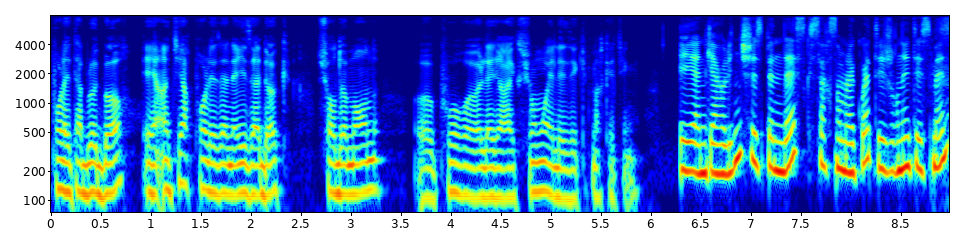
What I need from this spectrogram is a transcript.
pour les tableaux de bord et un tiers pour les analyses ad hoc sur demande euh, pour euh, la direction et les équipes marketing. Et Anne-Caroline, chez Spendesk, ça ressemble à quoi tes journées, tes semaines?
